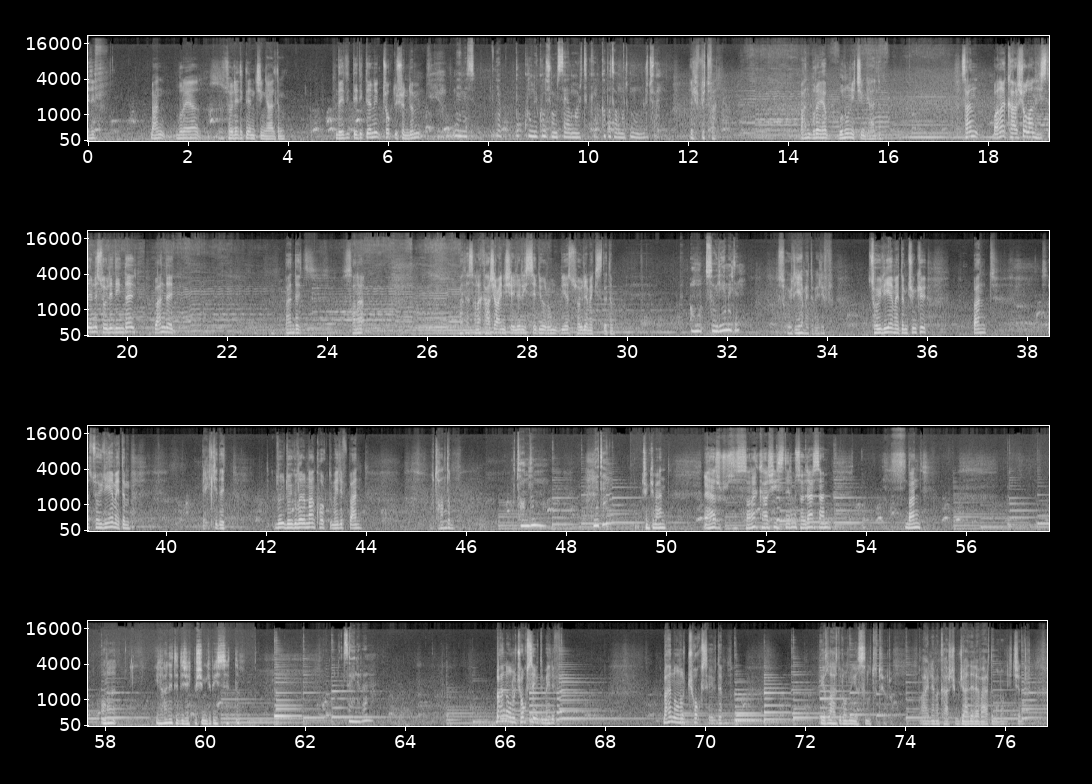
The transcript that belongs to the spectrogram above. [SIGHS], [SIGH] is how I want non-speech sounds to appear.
Elif, ben buraya söylediklerin için geldim. Dedi- dediklerini çok düşündüm. Mehmet ya bu konuyu konuşmamış sayalım artık. Ya, kapatalım artık ne olur lütfen. Elif lütfen. Ben buraya bunun için geldim. Sen bana karşı olan hislerini söylediğinde ben de ben de sana de sana karşı aynı şeyleri hissediyorum diye söylemek istedim. Ama söyleyemedin. Söyleyemedim Elif. Söyleyemedim çünkü ben söyleyemedim. Belki de du- duygularımdan korktum Elif. Ben utandım. Utandın mı? Neden? Çünkü ben eğer sana karşı hislerimi söylersem ben ihanet edecekmişim gibi hissettim. Zeynep'e mi? Ben onu çok sevdim Elif. Ben onu çok sevdim. Yıllardır onun yasını tutuyorum. Aileme karşı mücadele verdim onun için.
